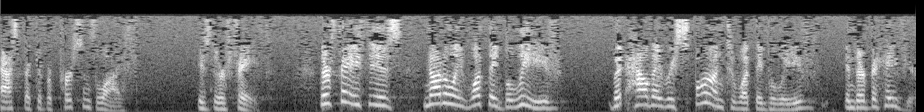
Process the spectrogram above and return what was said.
aspect of a person's life is their faith. Their faith is not only what they believe, but how they respond to what they believe in their behavior.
